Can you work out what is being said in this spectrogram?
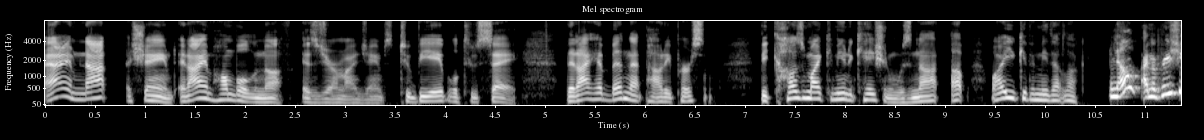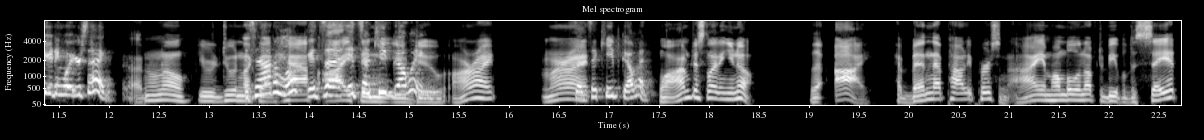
I am not ashamed, and I am humble enough as Jeremiah James to be able to say that I have been that pouty person because my communication was not up. Why are you giving me that look? no, I'm appreciating what you're saying. I don't know. You're doing like It's not a look, it's a- it's a keep you going. All right. All right. Let's keep going. Well, I'm just letting you know that I have been that pouty person. I am humble enough to be able to say it,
